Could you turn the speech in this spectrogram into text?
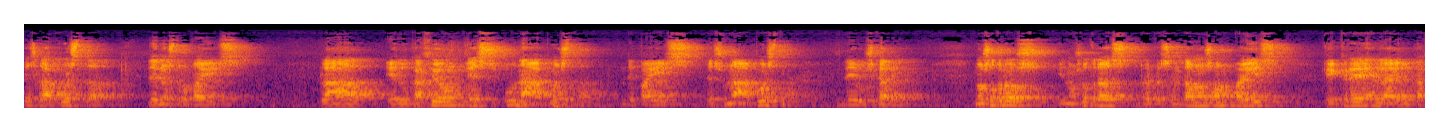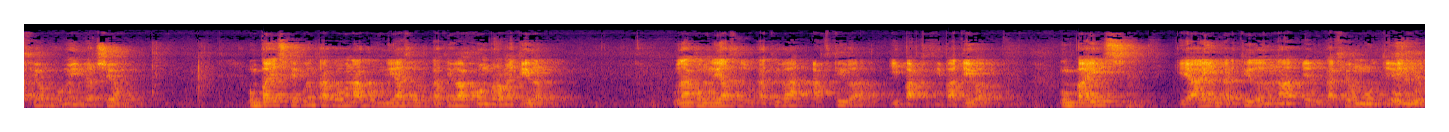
es la apuesta de nuestro país. La educación es una apuesta de país, es una apuesta de Euskadi. Nosotros y nosotras representamos a un país que cree en la educación como inversión. Un país que cuenta con una comunidad educativa comprometida, una comunidad educativa activa y participativa. Un país que ha invertido en una educación multilingüe,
